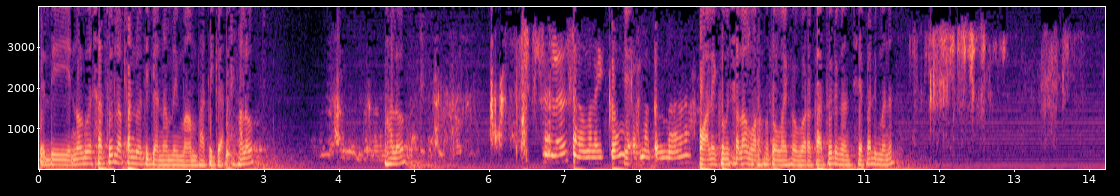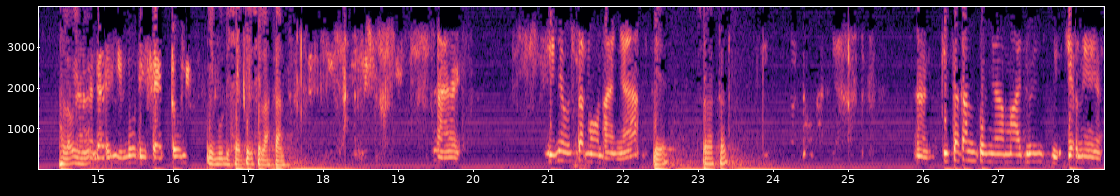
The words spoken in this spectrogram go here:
di 0218236543. Halo. Halo. Halo, Assalamualaikum Ya. warahmatullahi Waalaikumsalam warahmatullahi wabarakatuh. Dengan siapa di mana? Halo Ibu. Nah, dari Ibu di Setu. Ibu di situ silahkan. Nah, ini Ustaz mau nanya, Ya, silahkan. nah, kita kan punya majelis zikir nih,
